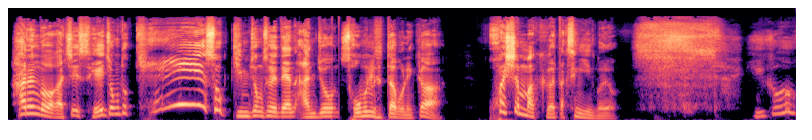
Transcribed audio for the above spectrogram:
하는 것과 같이 세종도 계속 김종서에 대한 안 좋은 소문을 듣다 보니까 question mark가 딱 생긴 거예요. 이거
